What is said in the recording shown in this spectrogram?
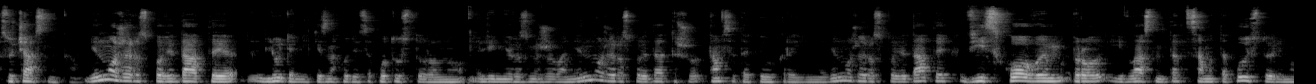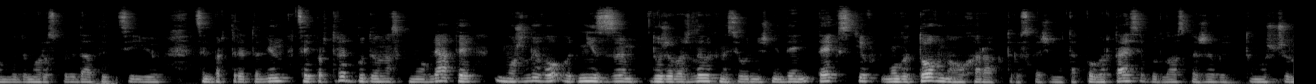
сучасникам. Він може розповідати людям, які знаходяться по ту сторону лінії розмежування. Він може розповідати, що там все таки Україна. Він може розповідати військовим про і власне так саме таку історію. Ми будемо розповідати цією цим портретом. Він цей портрет буде у нас вмовляти, можливо, одні з дуже важливих на сьогоднішній день текстів молитовного характеру, скажімо так, повертайся, будь ласка, живи, тому що е,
